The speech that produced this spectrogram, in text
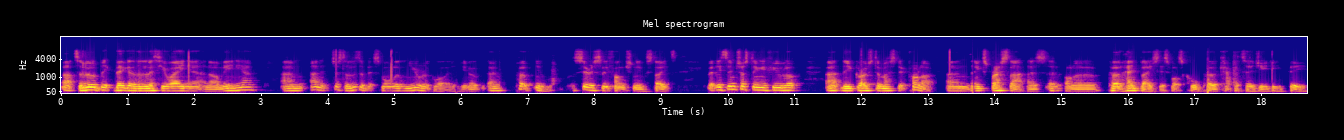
that's a little bit bigger than Lithuania and Armenia, um, and it's just a little bit smaller than Uruguay. You know, uh, per, you know, seriously functioning states. But it's interesting if you look at the gross domestic product and express that as uh, on a per head basis, what's called per capita GDP.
